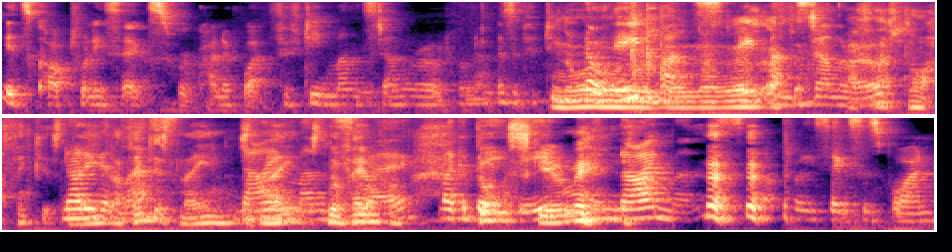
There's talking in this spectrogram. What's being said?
it's COP26. We're kind of what 15 months down the road from now. Is it 15? No, eight months. eight I months think- down the road. I, no, I think it's Not nine. even I think it's nine. It's nine nine. months It's November. away, like a Don't baby. scare me. In nine months, COP26 is born,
